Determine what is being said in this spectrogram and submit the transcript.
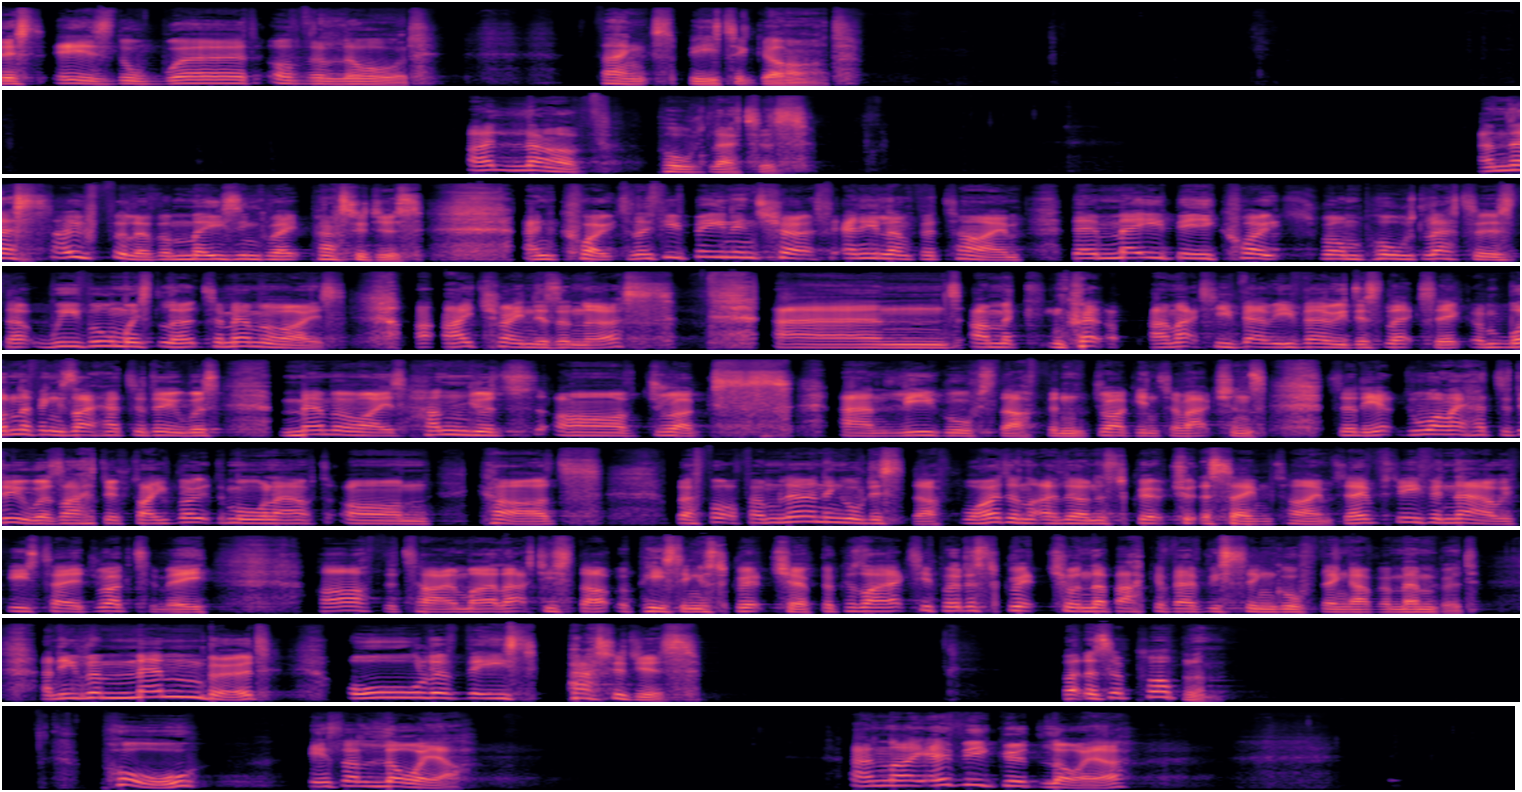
This is the word of the Lord. Thanks be to God. I love Paul's letters. And they're so full of amazing, great passages and quotes. And if you've been in church for any length of time, there may be quotes from Paul's letters that we've almost learnt to memorize. I trained as a nurse, and I'm, incred- I'm actually very, very dyslexic. And one of the things I had to do was memorize hundreds of drugs and legal stuff and drug interactions. So the, all I had to do was I had to, I wrote them all out on cards. But I thought, if I'm learning all this stuff, why don't I learn the scripture at the same time? So even now, if you say a drug to me, half the time I'll actually start repeating a scripture because I actually put a scripture on the back of every single thing I remembered. And he remembered all of these passages. But there's a problem. Paul is a lawyer. And like every good lawyer,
